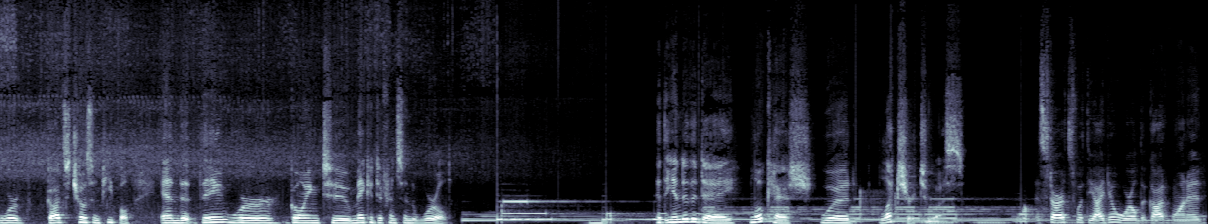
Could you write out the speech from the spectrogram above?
were God's chosen people and that they were going to make a difference in the world. At the end of the day, Lokesh would lecture to us. It starts with the ideal world that God wanted,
